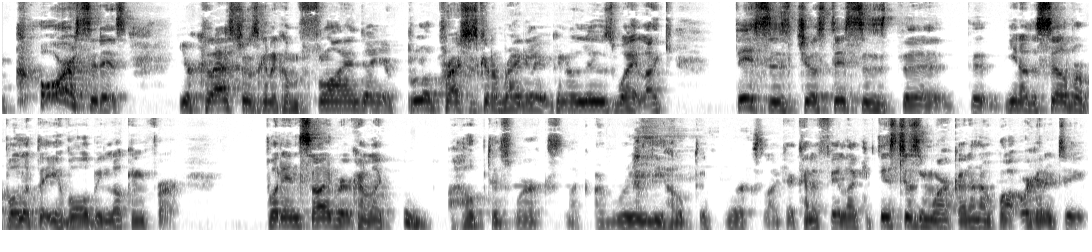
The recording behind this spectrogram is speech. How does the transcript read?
Of course it is. Your cholesterol is going to come flying down. Your blood pressure is going to regulate. You're going to lose weight. Like this is just this is the the you know the silver bullet that you've all been looking for. But inside we are kind of like, I hope this works. Like I really hope this works. Like I kind of feel like if this doesn't work, I don't know what we're going to do.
